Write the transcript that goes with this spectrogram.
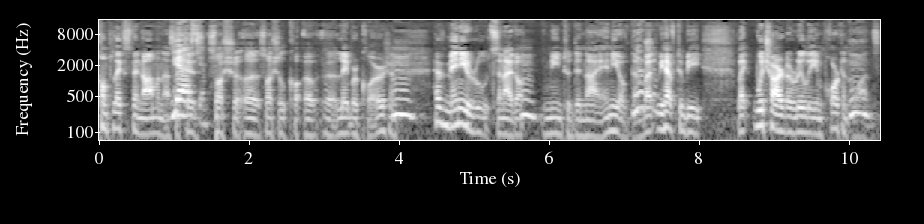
complex phenomena such Yes, as yeah. social uh, social co- uh, uh, labor coercion have many roots, and I don't mean to deny any of them. No, but sure. we have to be like, which are the really important ones?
